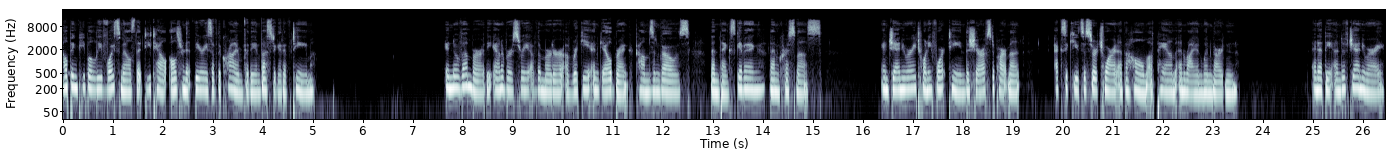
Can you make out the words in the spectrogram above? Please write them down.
helping people leave voicemails that detail alternate theories of the crime for the investigative team. In November, the anniversary of the murder of Ricky and Gail Brink comes and goes, then Thanksgiving, then Christmas. In January 2014, the Sheriff's Department executes a search warrant at the home of Pam and Ryan Wingerden. And at the end of January,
